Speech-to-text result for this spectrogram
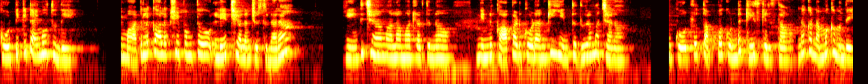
కోర్టుకి టైం అవుతుంది. ఈ మాటల కాలక్షేపంతో లేట్ చేయాలని చూస్తున్నారా? ఏంటి చామ్ అలా మాట్లాడుతున్నావు? నిన్ను కాపాడుకోవడానికి ఇంత దూరం వచ్చాను? నువ్వు కోర్టులో తప్పకుండా కేసు గెలుస్తావు నాకు నమ్మకం ఉంది.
